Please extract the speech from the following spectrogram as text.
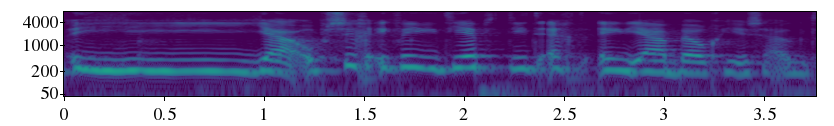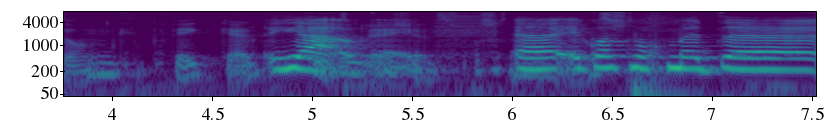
eh, ja, op zich, ik weet niet, je hebt niet echt... een- ja, België zou ik dan fake cat. Ja, oké. Eh, ik was nog met eh,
